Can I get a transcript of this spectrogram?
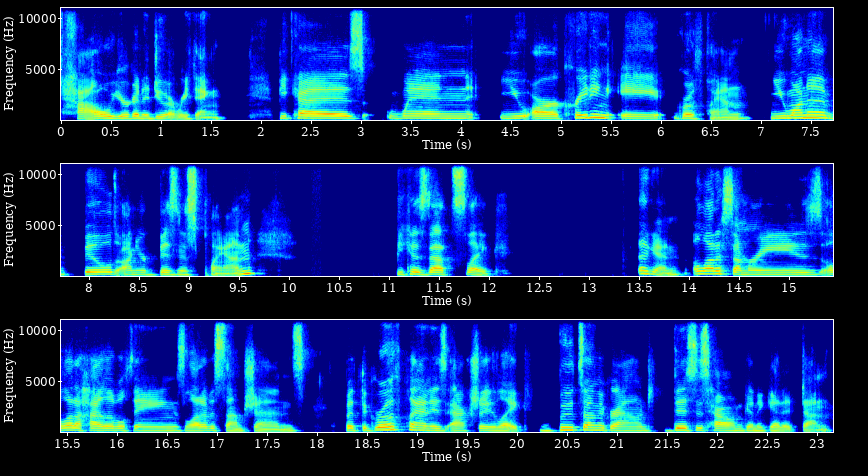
how you're going to do everything. Because when you are creating a growth plan, you want to build on your business plan because that's like, again, a lot of summaries, a lot of high level things, a lot of assumptions. But the growth plan is actually like boots on the ground. This is how I'm going to get it done.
